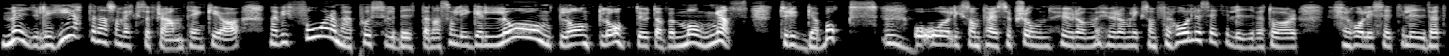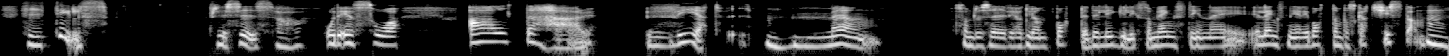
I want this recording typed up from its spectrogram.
möjligheterna som växer fram, tänker jag. När vi får de här pusselbitarna som ligger långt, långt, långt utanför mångas trygga box och, och liksom perception hur de, hur de liksom förhåller sig till livet och har förhållit sig till livet hittills. Precis. Ja. Och det är så, allt det här vet vi. Mm. Men som du säger, vi har glömt bort det. Det ligger liksom längst, inne i, längst ner i botten på skattkistan. Mm.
